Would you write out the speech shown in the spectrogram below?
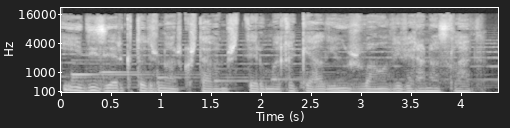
e dizer que todos nós gostávamos de ter uma Raquel e um João a viver ao nosso lado.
